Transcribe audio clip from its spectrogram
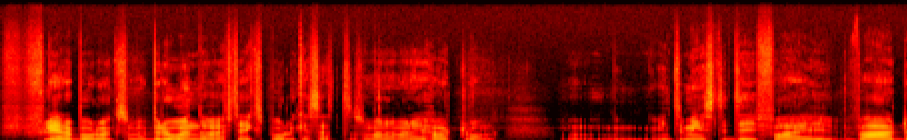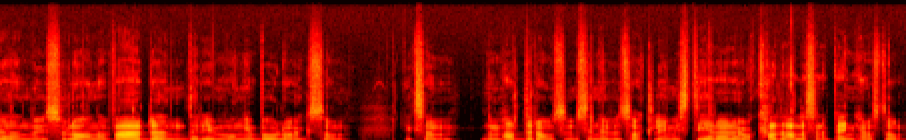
flera bolag som är beroende av FTX på olika sätt. Så man, man har ju hört om, inte minst i DeFi-världen och i Solana-världen där det är många bolag som liksom, de hade dem som sin huvudsakliga investerare och hade alla sina pengar hos dem.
